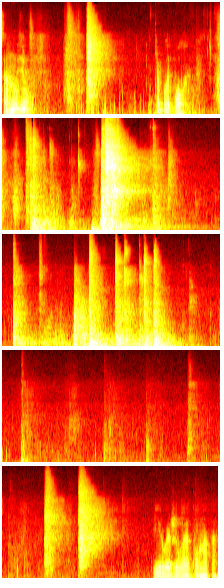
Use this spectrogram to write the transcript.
санузел, теплый пол. Первая жилая комната.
